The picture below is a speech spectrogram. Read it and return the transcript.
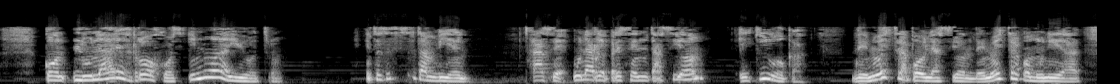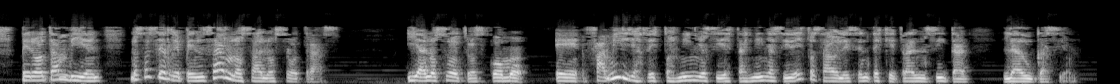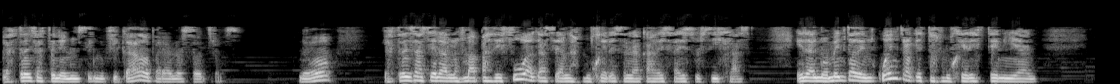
con lunares rojos y no hay otro. Entonces eso también hace una representación equívoca de nuestra población, de nuestra comunidad, pero también nos hace repensarnos a nosotras y a nosotros como eh, familias de estos niños y de estas niñas y de estos adolescentes que transitan la educación. Las trenzas tienen un significado para nosotros, ¿no? Las trenzas eran los mapas de fuga que hacían las mujeres en la cabeza de sus hijas. Era el momento de encuentro que estas mujeres tenían.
